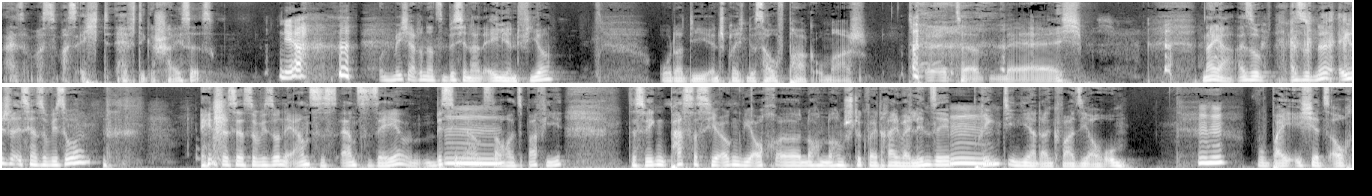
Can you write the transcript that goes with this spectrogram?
also was, was echt heftige Scheiße ist. Ja. Und mich erinnert es ein bisschen an Alien 4 oder die entsprechende South Park Hommage. Töte mich. Naja, also, also, ne, Angel ist ja sowieso, Angel ist ja sowieso eine ernstes, ernste Serie, ein bisschen ernster auch als Buffy. Deswegen passt das hier irgendwie auch äh, noch, noch ein Stück weit rein, weil Lindsay bringt ihn ja dann quasi auch um. Wobei ich jetzt auch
